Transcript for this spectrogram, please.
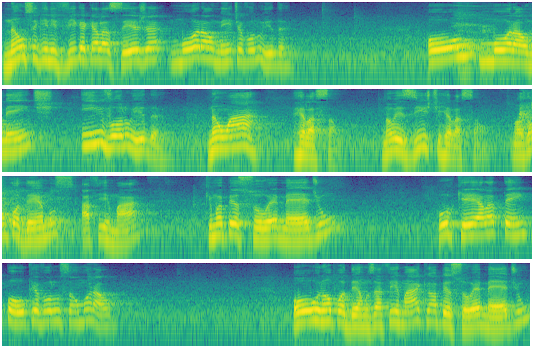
não significa que ela seja moralmente evoluída ou moralmente involuída. Não há relação. Não existe relação. Nós não podemos afirmar que uma pessoa é médium porque ela tem pouca evolução moral. Ou não podemos afirmar que uma pessoa é médium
